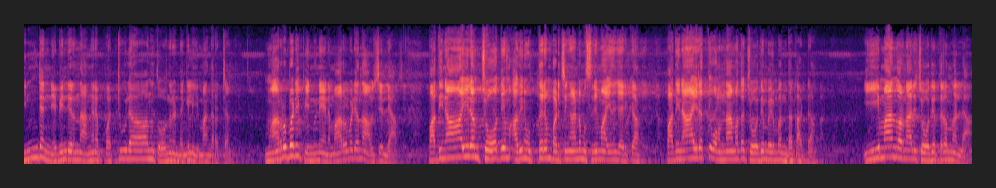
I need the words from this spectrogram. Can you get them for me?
ഇന്റെ നബിന്റെ ഇരുന്ന് അങ്ങനെ പറ്റൂല എന്ന് തോന്നുന്നുണ്ടെങ്കിൽ ഈമാൻ കറക്റ്റാണ് മറുപടി പിന്നെയാണ്. മറുപടി ഒന്നും ആവശ്യമില്ല. പതിനായിരം ചോദ്യം അതിന് ഉത്തരം പഠിച്ചങ്ങാണ്ട് മുസ്ലിമായി എന്ന് വിചാരിക്കുക. പതിനായിരത്തി ഒന്നാമത്തെ ചോദ്യം വരുമ്പോൾ എന്താ കാട്ടുക ഈമാൻ എന്ന് പറഞ്ഞാൽ ചോദ്യോത്തരമൊന്നുമല്ല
